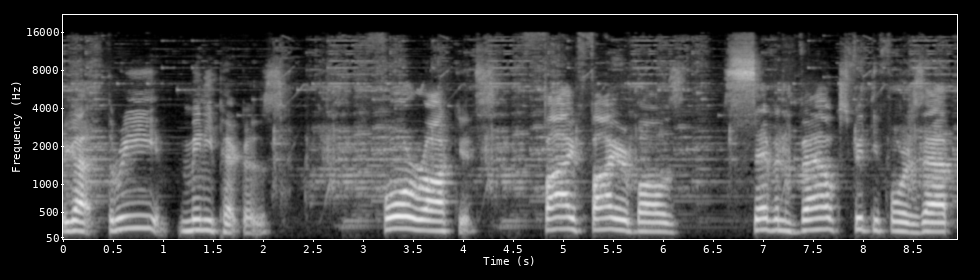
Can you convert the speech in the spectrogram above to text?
We got three mini P.E.K.K.A.s, four rockets, five fireballs, seven Valks, 54 Zap,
